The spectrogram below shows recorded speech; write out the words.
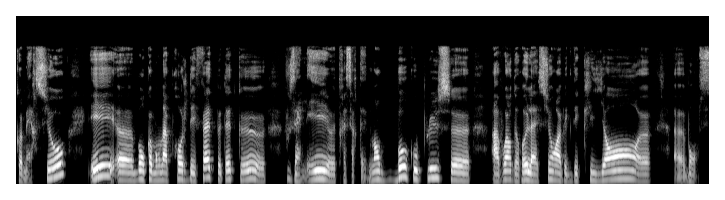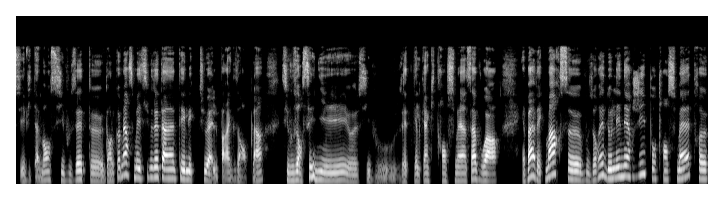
commerciaux, et bon comme on approche des fêtes, peut-être que vous allez très certainement beaucoup plus avoir de relations avec des clients, bon évidemment si vous êtes dans le commerce, mais si vous êtes un intellectuel par exemple, hein, si vous enseignez, si vous êtes quelqu'un qui transmet un savoir, et eh ben avec Mars vous aurez de l'énergie pour transmettre,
